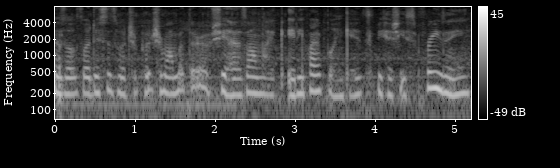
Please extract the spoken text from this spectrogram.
And so, so this is what you put your mama through. She has on like 85 blankets because she's freezing.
